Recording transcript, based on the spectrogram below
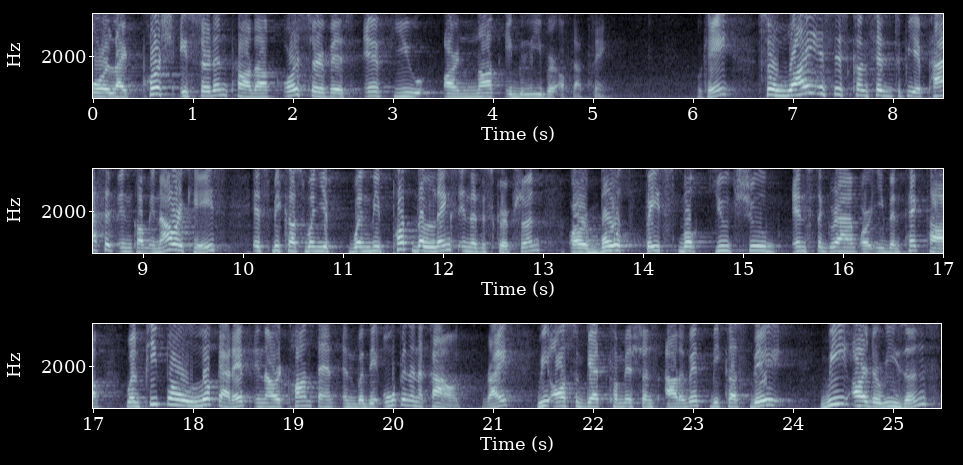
or like push a certain product or service if you are not a believer of that thing Okay? So why is this considered to be a passive income in our case? It's because when you when we put the links in the description or both Facebook, YouTube, Instagram or even TikTok, when people look at it in our content and when they open an account, right? We also get commissions out of it because they we are the reasons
